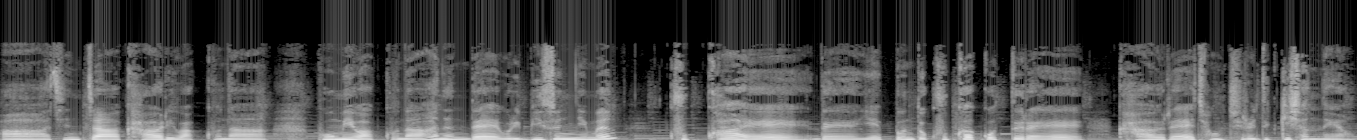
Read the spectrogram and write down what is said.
아, 진짜 가을이 왔구나, 봄이 왔구나 하는데 우리 미수님은 국화에, 네, 예쁜 또 국화꽃들의 가을의 정취를 느끼셨네요.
